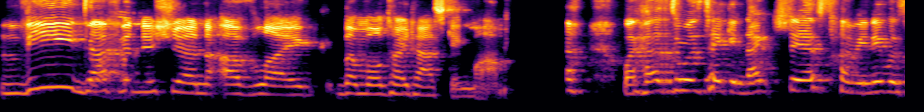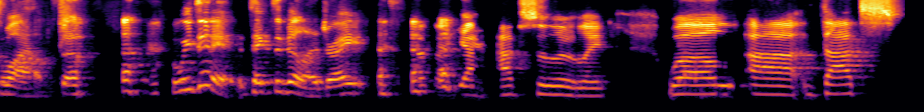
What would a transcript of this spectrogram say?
the definition of like the multitasking mom. my husband was taking night shifts. I mean, it was wild. So we did it. It takes a village, right? yeah, absolutely. Well, uh, that's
